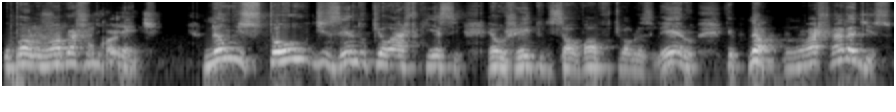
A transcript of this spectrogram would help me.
O Paulo Nobre acha diferente. Não estou dizendo que eu acho que esse é o jeito de salvar o futebol brasileiro. Não, não acho nada disso.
